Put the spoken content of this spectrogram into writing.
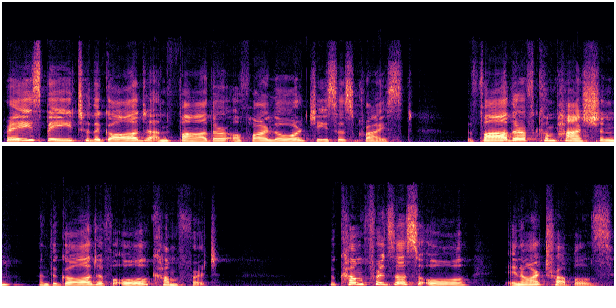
Praise be to the God and Father of our Lord Jesus Christ, the Father of compassion and the God of all comfort, who comforts us all in our troubles,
